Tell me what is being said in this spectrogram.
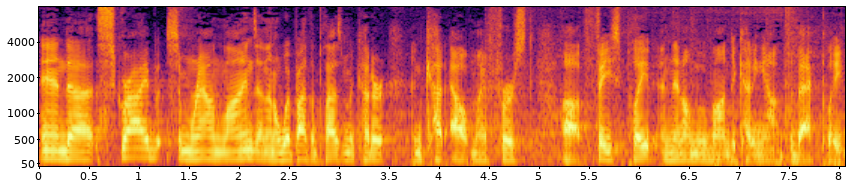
and uh, scribe some round lines, and then I'll whip out the plasma cutter and cut out my first uh, face plate, and then I'll move on to cutting out the back plate.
